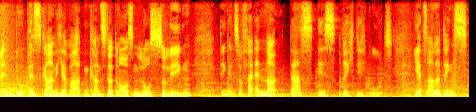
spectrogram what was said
Wenn du es gar nicht erwarten kannst, da draußen loszulegen, Dinge zu verändern, das ist richtig gut. Jetzt allerdings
